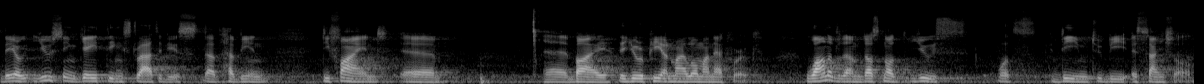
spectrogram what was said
they are using gating strategies that have been defined uh, uh, by the European Myeloma Network. One of them does not use what's deemed to be essential.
